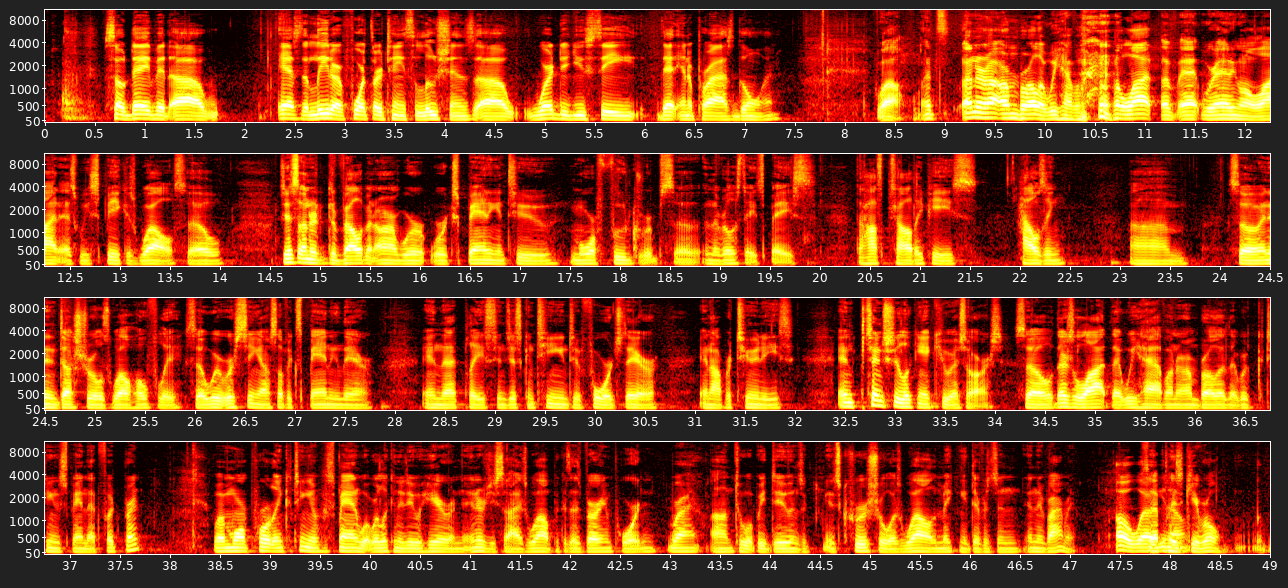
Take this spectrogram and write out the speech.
So, David, uh, as the leader of 413 Solutions, uh, where do you see that enterprise going? Well, that's under our umbrella. We have a, a lot of we're adding on a lot as we speak as well. So, just under the development arm, we're we're expanding into more food groups uh, in the real estate space, the hospitality piece, housing, um, so and industrial as well. Hopefully, so we're we're seeing ourselves expanding there, in that place, and just continuing to forge there in opportunities. And potentially looking at QSRs. So there's a lot that we have under our umbrella that we're continuing to expand that footprint but more importantly, continue to expand what we're looking to do here on the energy side as well, because that's very important Right. um, to what we do and is, crucial as well in making a difference in, in the environment. Oh, well, so that plays know, a key role.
